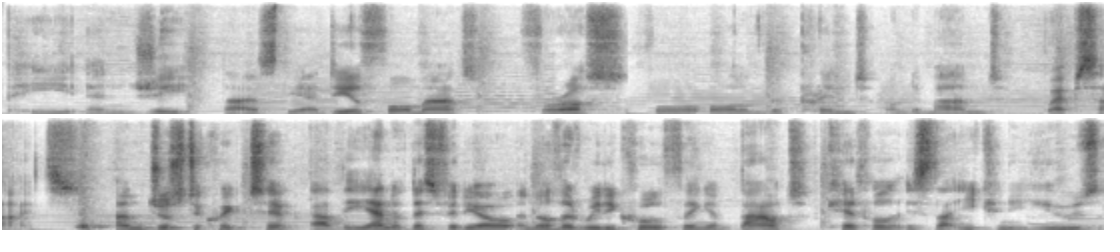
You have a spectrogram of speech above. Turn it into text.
PNG. That is the ideal format for us for all of the print on demand websites. And just a quick tip at the end of this video, another really cool thing about Kittl is that you can use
